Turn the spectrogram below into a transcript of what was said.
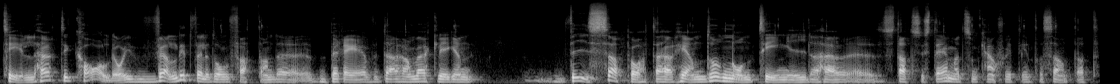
till hertig Karl då, i väldigt, väldigt omfattande brev där han verkligen visar på att det här händer någonting i det här eh, stadssystemet som kanske är intressant att,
